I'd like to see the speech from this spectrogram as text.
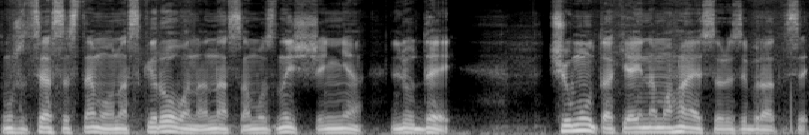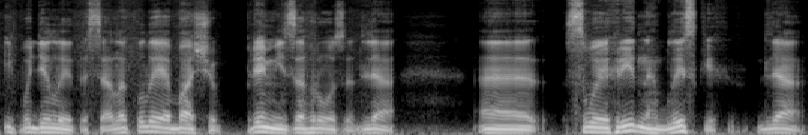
Тому що ця система вона скерована на самознищення людей. Чому так я і намагаюся розібратися і поділитися. Але коли я бачу прямі загрози для е, своїх рідних, близьких, для,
